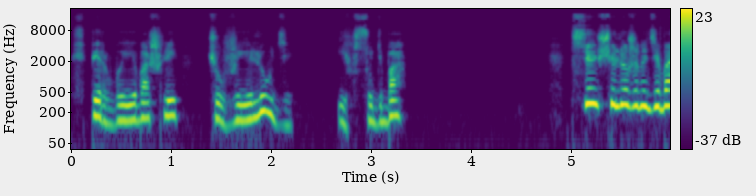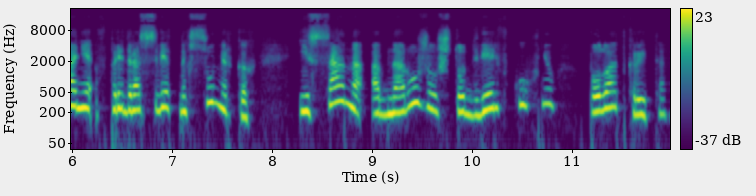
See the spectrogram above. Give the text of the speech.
впервые вошли чужие люди, их судьба. Все еще лежа на диване в предрассветных сумерках, Исана обнаружил, что дверь в кухню полуоткрыта,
